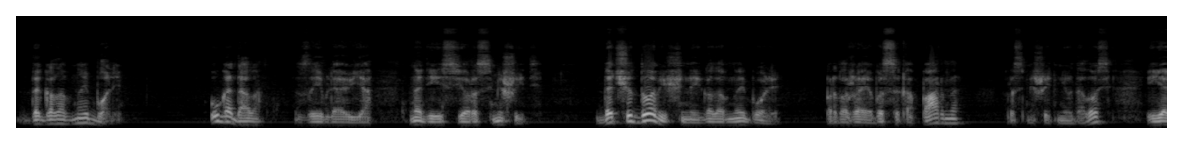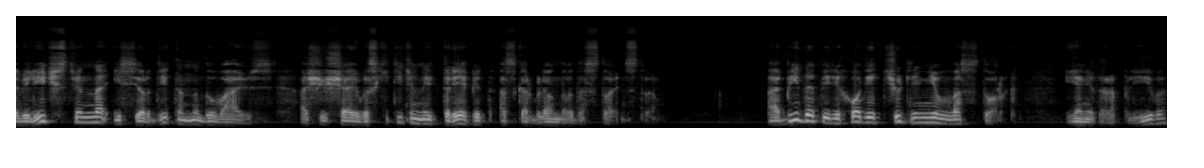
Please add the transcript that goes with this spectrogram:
До головной боли. Угадала заявляю я, надеясь ее рассмешить. До чудовищной головной боли, продолжая высокопарно, рассмешить не удалось, и я величественно и сердито надуваюсь, ощущая восхитительный трепет оскорбленного достоинства. Обида переходит чуть ли не в восторг. Я неторопливо,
